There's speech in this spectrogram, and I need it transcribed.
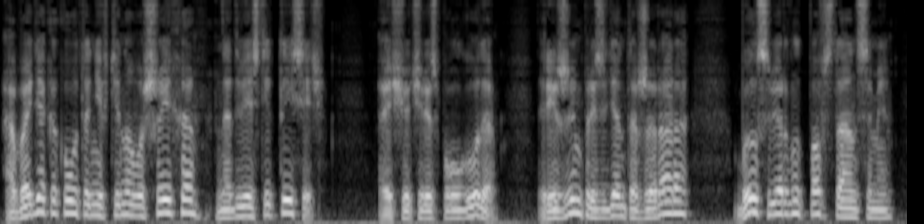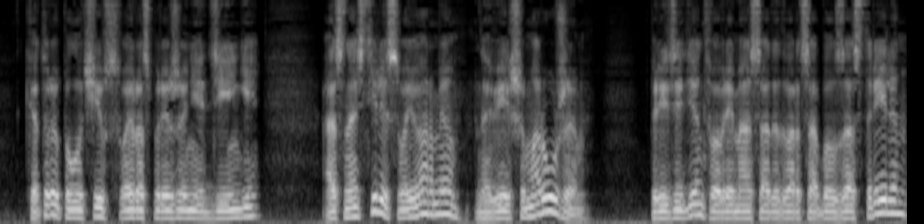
обойдя какого-то нефтяного шейха на 200 тысяч. А еще через полгода режим президента Жерара был свергнут повстанцами, которые, получив в свое распоряжение деньги, оснастили свою армию новейшим оружием. Президент во время осады дворца был застрелен,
